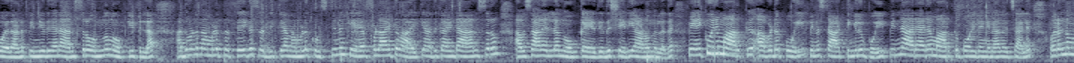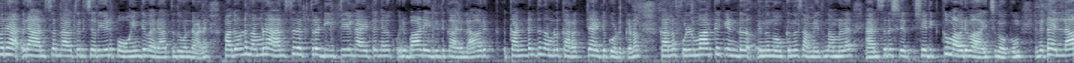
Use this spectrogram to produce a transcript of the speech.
പോയതാണ്. പിന്നീട് ഞാൻ ആൻസർ ഒന്നും നോക്കിയിട്ടില്ല. അതുകൊണ്ട് നമ്മൾ പ്രത്യേകം ശ്രദ്ധിക്കുക. നമ്മൾ ക്വസ്റ്റ്യനും കെയർഫുൾ ആയിട്ട് വായിക്കുക. അത് കഴിഞ്ഞിട്ട് ആൻസറും അവസാനം എല്ലാം നോക്കുക എഴുതിയത് ശരിയാണോ എന്നുള്ളത്. അപ്പോൾ എനിക്ക് ഒരു മാർക്ക് അവിടെ പോയി പിന്നെ സ്റ്റാർട്ടിങ്ങിലും പോയി. പിന്നെ ആരാരാ മാർക്ക് പോയത് എങ്ങനെയാന്ന് വെച്ചാൽ ഒരെണ്ണം ഒരു ഒരു ആൻസർ അകത്ത് ഒരു ചെറിയൊരു പോയിന്റ് വരാത്തത് കൊണ്ടാണ്. അപ്പൊ അതുകൊണ്ട് നമ്മൾ ആൻസർ എത്ര ഡീറ്റെയിൽഡ് ആയിട്ട് ഇങ്ങനെ ഒരുപാട് എഴുതിയിട്ട് കാര്യമില്ല. ആ ഒരു കണ്ടന്റ് നമ്മൾ കറക്റ്റ് ആയിട്ട് കൊടുക്കണം. കാരണം ഫുൾ മാർക്ക് ഒക്കെ ഉണ്ട് എന്ന് നോക്കുന്ന സമയത്ത് നമ്മുടെ ആൻസർ ശരിക്കും അവർ വായിച്ചു നോക്കും. എന്നിട്ട് എല്ലാ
